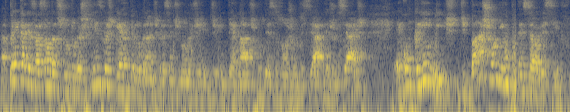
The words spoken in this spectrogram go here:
A precarização das estruturas físicas, quer pelo grande crescente número de, de internados por decisões judiciais, judiciais é, com crimes de baixo ou nenhum potencial agressivo,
